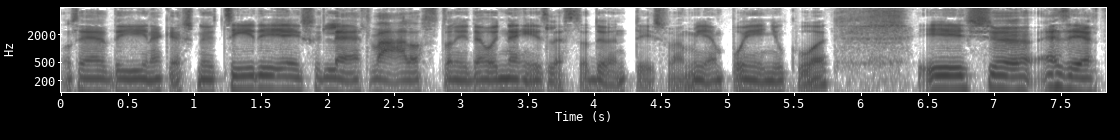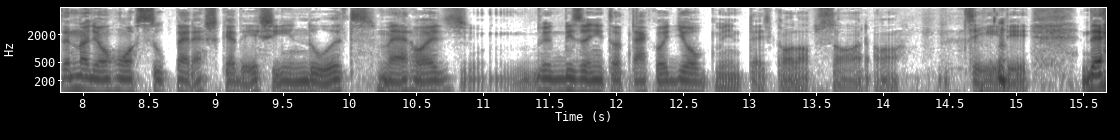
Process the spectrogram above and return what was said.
az erdélyi énekesnő CD-je, és hogy lehet választani, de hogy nehéz lesz a döntés, valamilyen poénjuk volt. És ezért nagyon hosszú pereskedés indult, mert hogy ők bizonyították, hogy jobb, mint egy kalapszar a CD. De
